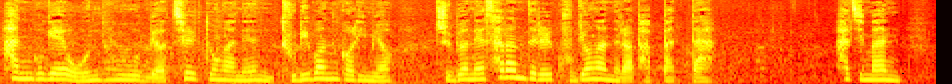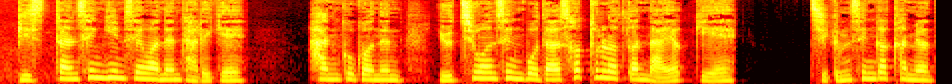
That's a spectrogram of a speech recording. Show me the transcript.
한국에 온 후 며칠 동안은 두리번거리며 주변의 사람들을 구경하느라 바빴다. 하지만 비슷한 생김새와는 다르게 한국어는 유치원생보다 서툴렀던 나였기에 지금 생각하면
